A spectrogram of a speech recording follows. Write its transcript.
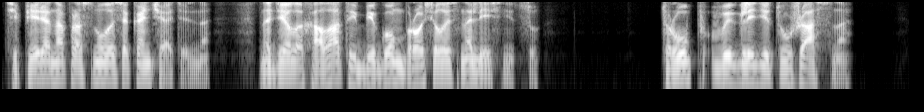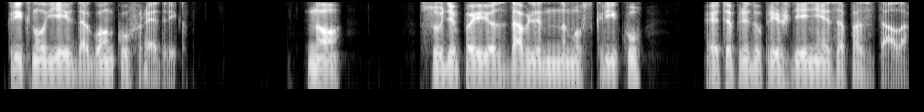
Теперь она проснулась окончательно — надела халат и бегом бросилась на лестницу. «Труп выглядит ужасно!» — крикнул ей вдогонку Фредерик. Но, судя по ее сдавленному вскрику, это предупреждение запоздало.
